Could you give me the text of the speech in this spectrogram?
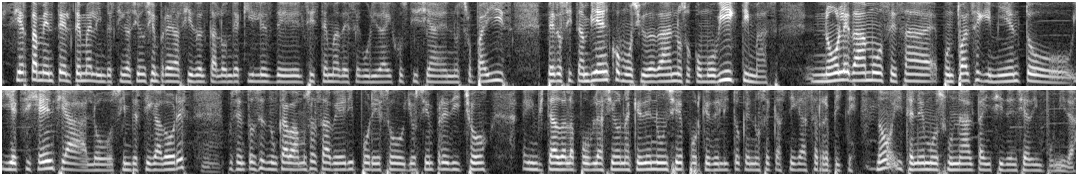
ciertamente el tema de la investigación siempre ha sido el talón de Aquiles del sistema de seguridad y justicia en nuestro país, pero si también como ciudadanos o como víctimas no le damos ese puntual seguimiento y exigencia a los investigadores, pues entonces nunca vamos a saber y por eso yo siempre he dicho, he invitado a la población a que denuncie porque delito que no se castiga se repite, ¿no? Y tenemos una alta incidencia de impunidad.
